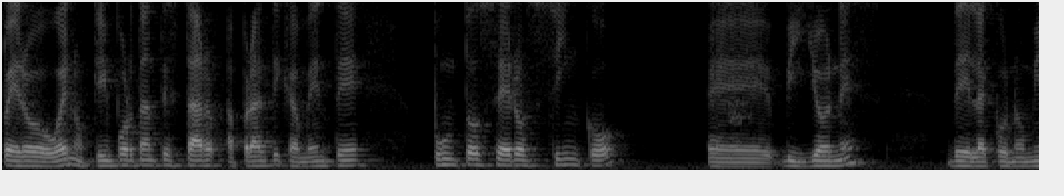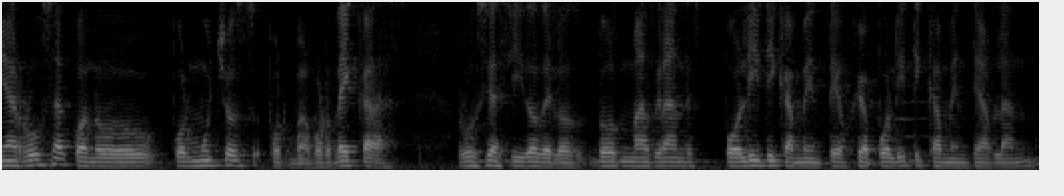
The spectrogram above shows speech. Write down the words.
pero bueno, qué importante estar a prácticamente 0.05 eh, billones de la economía rusa cuando por muchos, por, por décadas, Rusia ha sido de los dos más grandes políticamente o geopolíticamente hablando.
